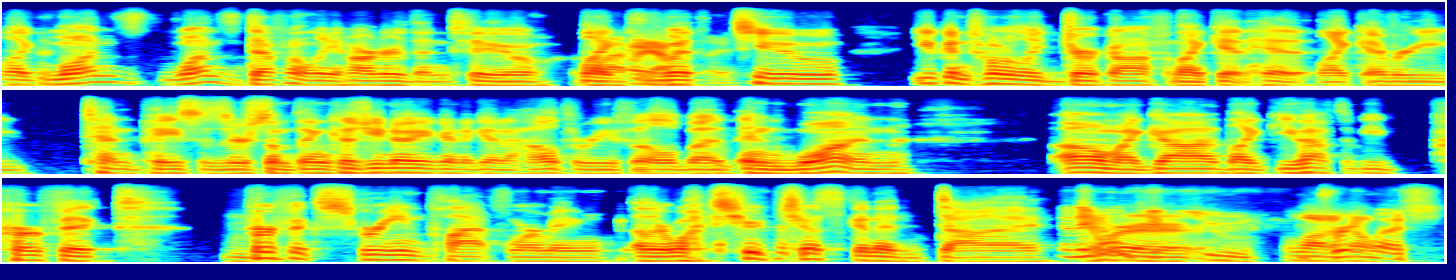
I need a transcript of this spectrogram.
like one's one's definitely harder than two. Like Oh, yeah. with two, you can totally jerk off and like get hit like every ten paces or something because you know you're gonna get a health refill. But Mm-hmm. in one, oh my god, like you have to be perfect, Mm. perfect screen platforming. Otherwise, you're just gonna die. and they They don't were give you a lot of pretty help. much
